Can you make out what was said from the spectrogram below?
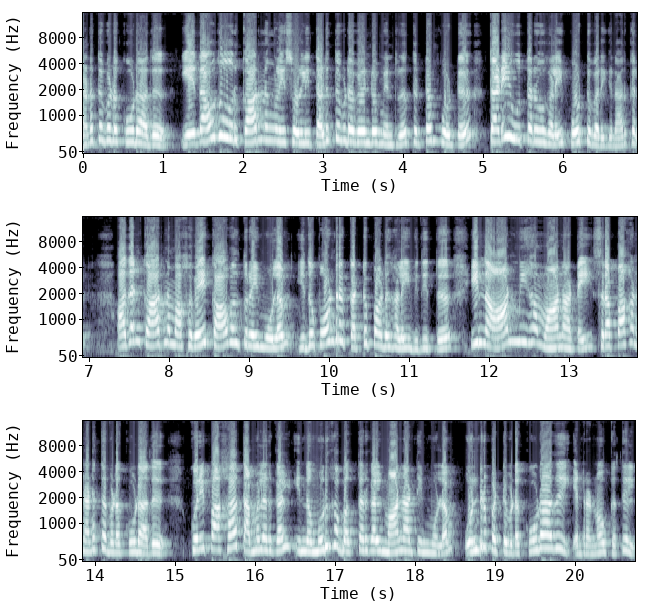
நடத்தவிடக்கூடாது. ஏதாவது ஒரு காரணங்களை சொல்லி தடுத்துவிட வேண்டும் என்று திட்டம் போட்டு தடை உத்தரவுகளை போட்டு வருகிறார்கள். அதன் காரணமாகவே காவல்துறை மூலம் இது போன்ற கட்டுப்பாடுகளை விதித்து இந்த ஆன்மீக மாநாட்டை சிறப்பாக நடத்தவிடக்கூடாது. குறிப்பாக தமிழர்கள் இந்த முருக பக்தர்கள் மாநாட்டின் மூலம் ஒன்றுபட்டுவிடக்கூடாது என்ற நோக்கத்தில்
